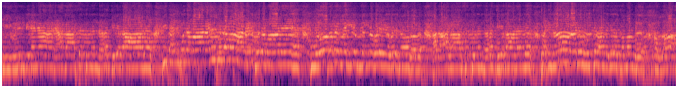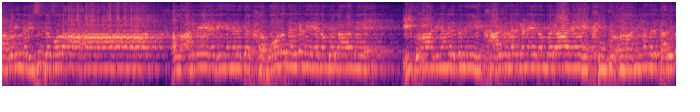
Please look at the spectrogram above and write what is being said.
ഈ ഉരുണ്ടിനെ ഞാൻ ആകാശത്ത് നിന്ന് ഇറക്കിയതാണ് ഇത് അത്ഭുതമാണ് അത്ഭുതമാണ് അത്ഭുതമാണ്. ലോകമല്ല ഇരുമ്പെന്ന ഒരേ ഒരു ലോകം. അത് ആകാശത്ത് നിന്ന് ഇറക്കിയതാണെന്ന് പതിനാല് നൂറ്റാണ്ടുകൾക്ക് മുമ്പ് അള്ളാഹുവിന്റെ വിശുദ്ധ ഖുർആൻ. അള്ളാഹുവേ നീ ഞങ്ങൾക്ക് ബോധം നൽകണേ തമ്പുരാനെ. ഈ ഖുർആൻ ഞങ്ങൾക്ക് നീ അറിവ് നൽകണേ തമ്പുരാനെ. ഈ ഖുർആൻ ഞങ്ങൾക്ക് അറിവ്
